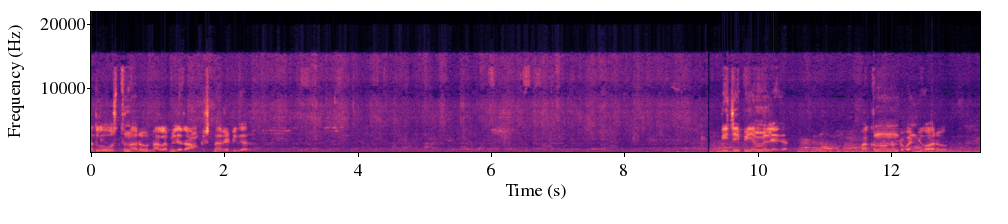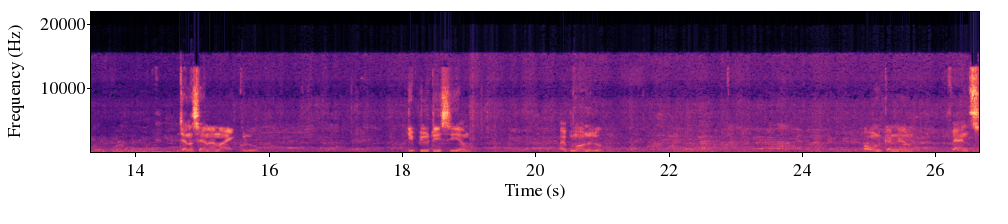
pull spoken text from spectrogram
అదిగో వస్తున్నారు నల్లమిల్లి రామకృష్ణారెడ్డి గారు. బీజేపీ ఎమ్మెల్యే గారు. పక్కన ఉన్నటువంటి వారు జనసేన నాయకులు డిప్యూటీ సీఎం అభిమానులు పవన్ కళ్యాణ్ ఫ్యాన్స్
